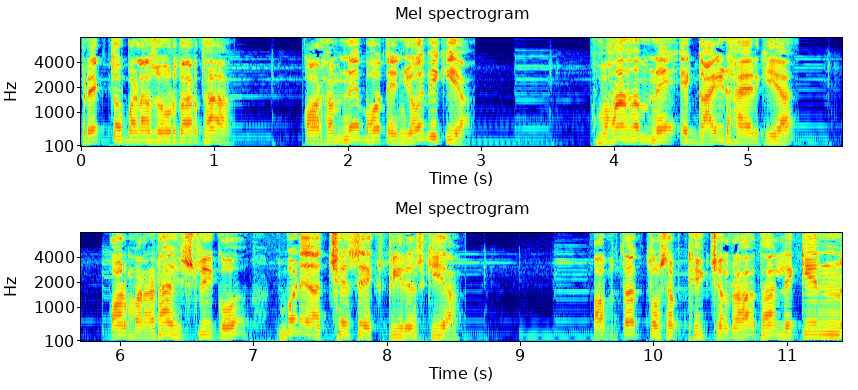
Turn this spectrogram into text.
ट्रैक तो बड़ा जोरदार था और हमने बहुत एंजॉय भी किया। वहाँ हमने एक गाइड हायर किया और मराठा हिस्ट्री को बड़े अच्छे से एक्सपीरियंस किया। अब तक तो सब ठीक चल रहा था, लेकिन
